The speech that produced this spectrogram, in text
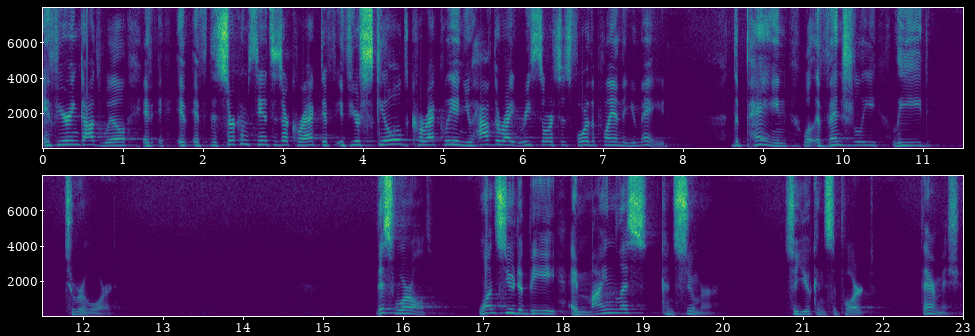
if you're in God's will, if, if, if, the circumstances are correct, if, if you're skilled correctly and you have the right resources for the plan that you made, the pain will eventually lead to reward. This world wants you to be a mindless consumer so you can support their mission.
